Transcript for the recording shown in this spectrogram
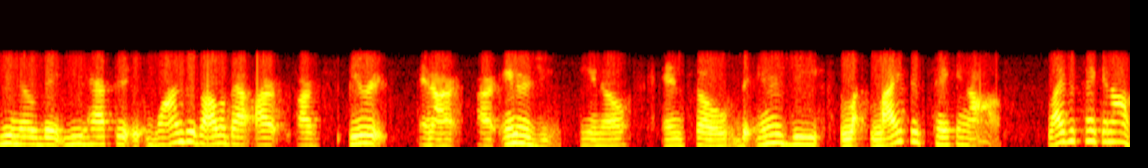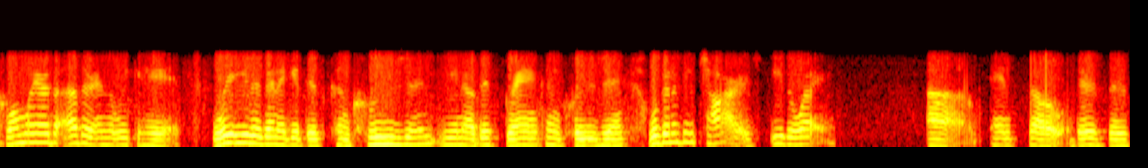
you know, that you have to. Wands is all about our our spirit and our our energy, you know. And so the energy, life is taking off. Life is taking off one way or the other in the week ahead. We're either going to get this conclusion, you know, this grand conclusion. We're going to be charged either way. Um, and so there's this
